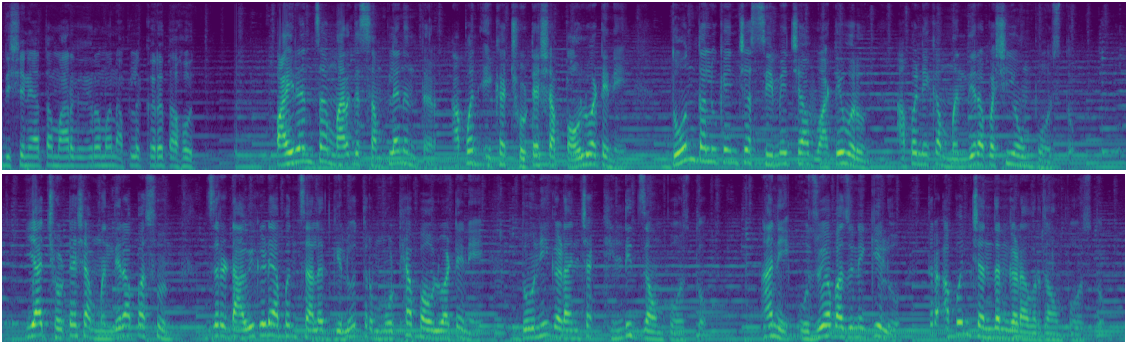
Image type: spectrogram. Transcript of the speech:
दिशेने आता मार्गक्रमण आपलं करत आहोत. पायऱ्यांचा मार्ग संपल्यानंतर आपण एका छोट्याशा पाऊलवाटेने दोन तालुक्यांच्या सीमेच्या वाटेवरून आपण एका मंदिरापाशी येऊन पोहोचतो. या छोट्याशा मंदिरापासून जर डावीकडे आपण चालत गेलो तर मोठ्या पाऊलवाटेने दोन्ही गडांच्या खिंडीत जाऊन पोहोचतो. आणि उजव्या बाजूने गेलो तर आपण चंदनगडावर जाऊन पोहोचतो.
